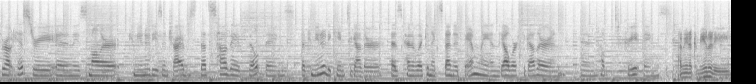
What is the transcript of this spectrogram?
Throughout history, in these smaller communities and tribes, that's how they built things. The community came together as kind of like an extended family, and they all worked together and, and helped create things. I mean, a community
